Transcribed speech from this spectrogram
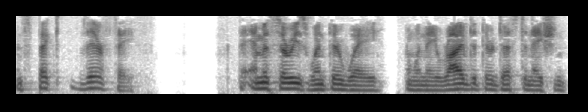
inspect their faith. The emissaries went their way, and when they arrived at their destination,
